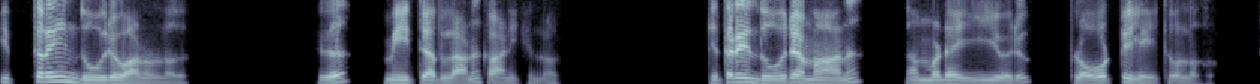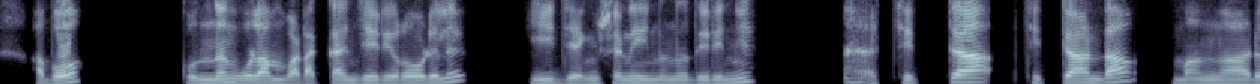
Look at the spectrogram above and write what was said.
ഇത്രയും ദൂരമാണുള്ളത്. ഇത് മീറ്ററിലാണ് കാണിക്കുന്നത്. ഇത്രയും ദൂരമാണ് നമ്മുടെ ഈ ഒരു പ്ലോട്ടിലേക്കുള്ളത്. അപ്പോൾ കുന്നംകുളം വടക്കാഞ്ചേരി റോഡിൽ ഈ ജംഗ്ഷനിൽ നിന്ന് തിരിഞ്ഞ് ചിറ്റ ചിറ്റാണ്ട മങ്ങാട്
